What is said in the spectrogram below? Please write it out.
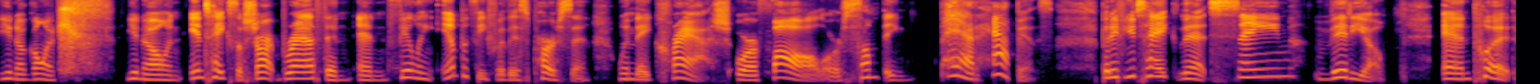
you know, going, you know, and intakes of sharp breath and and feeling empathy for this person when they crash or fall or something bad happens. But if you take that same video and put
